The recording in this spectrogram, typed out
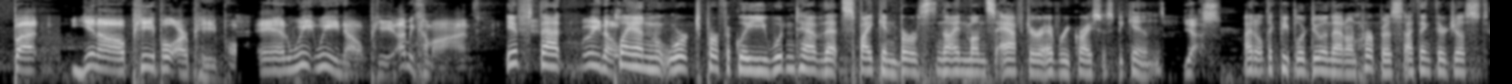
But you know, people are people, and we we know people. I mean, come on. if that We know. plan worked perfectly, you wouldn't have that spike in births nine months after every crisis begins. Yes. I don't think people are doing that on purpose. I think they're just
